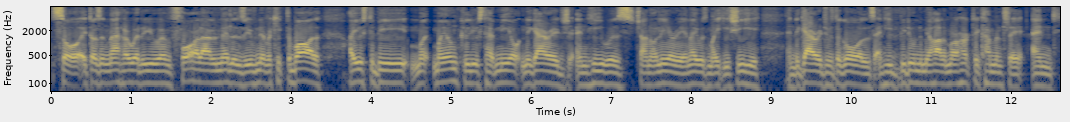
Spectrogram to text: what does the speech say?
So it doesn't matter whether you have four Ireland medals or you've never kicked the ball. I used to be, my, my uncle used to have me out in the garage and he was John O'Leary and I was Mikey Sheehy and the garage was the goals and he'd be doing the Micheál Ó Muircheartaigh commentary and,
